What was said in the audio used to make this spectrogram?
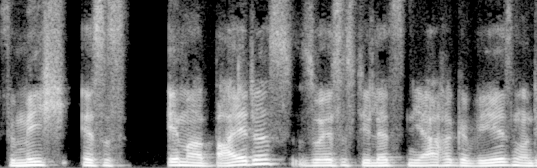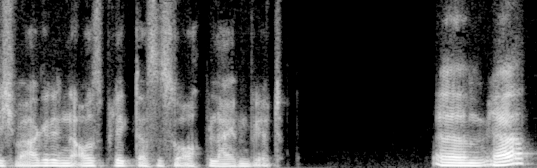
Für mich ist es immer beides. So ist es die letzten Jahre gewesen und ich wage den Ausblick, dass es so auch bleiben wird. Ähm, ja,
